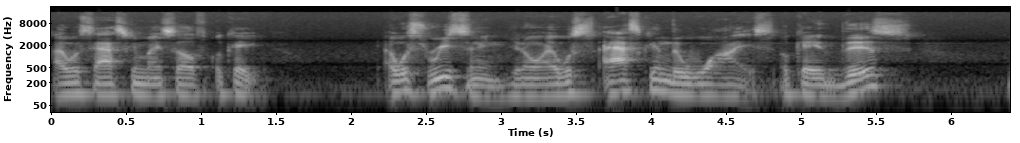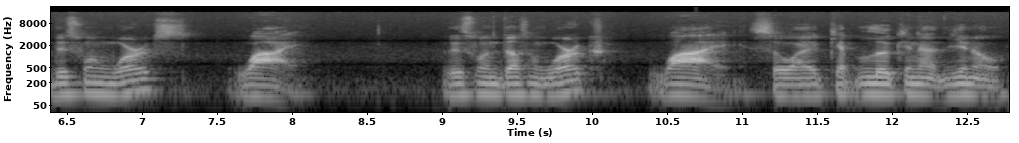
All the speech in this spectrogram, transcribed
I was asking myself, okay, I was reasoning, you know, I was asking the whys. Okay, this, this one works, why? This one doesn't work, why? So I kept looking at, you know,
